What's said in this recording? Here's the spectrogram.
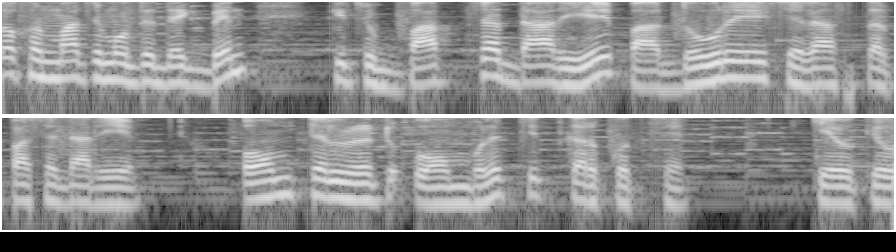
তখন মাঝে মধ্যে দেখবেন কিছু বাচ্চা দাঁড়িয়ে বা দৌড়ে এসে রাস্তার পাশে দাঁড়িয়ে ওম টেলোরেট ওম বলে চিৎকার করছে। কেউ কেউ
